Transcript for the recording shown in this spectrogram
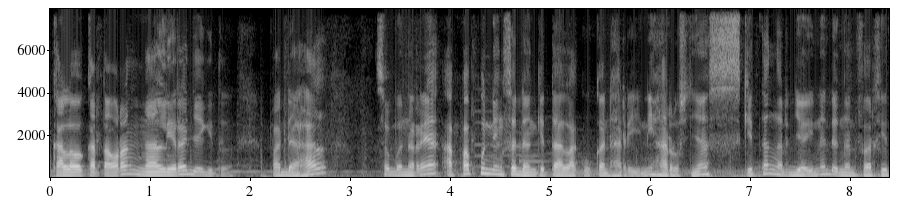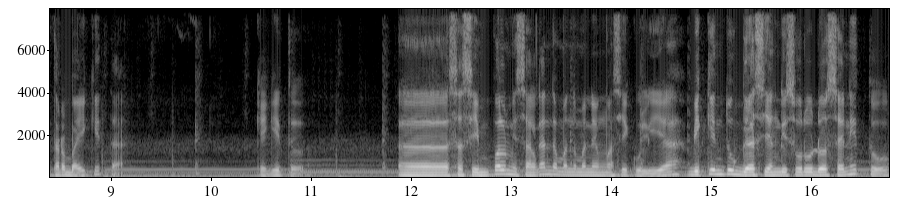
kalau kata orang ngalir aja gitu. Padahal sebenarnya apa pun yang sedang kita lakukan hari ini harusnya kita ngerjainnya dengan versi terbaik kita. Kayak gitu. E, sesimpel misalkan teman-teman yang masih kuliah bikin tugas yang disuruh dosen itu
